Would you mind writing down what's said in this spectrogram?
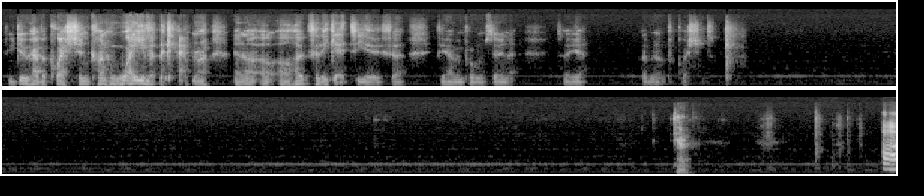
if you do have a question, kind of wave at the camera, and I'll, I'll, I'll hopefully get to you if, uh, if you're having problems doing that. So yeah, open up for questions. Karen. Uh,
